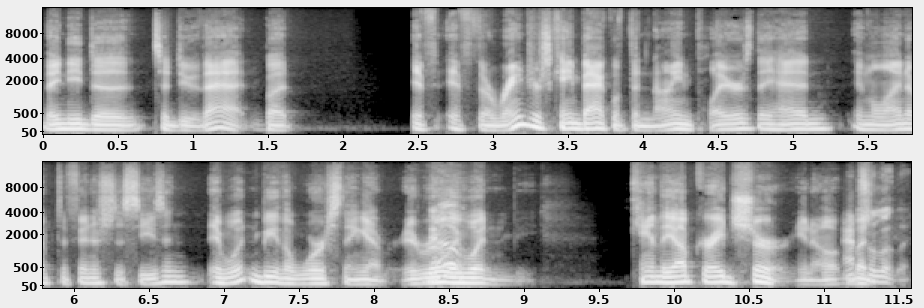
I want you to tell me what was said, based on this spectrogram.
they need to to do that. But if if the Rangers came back with the nine players they had in the lineup to finish the season, it wouldn't be the worst thing ever. It really No. wouldn't be. Can they upgrade? Sure, you know, but Absolutely.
